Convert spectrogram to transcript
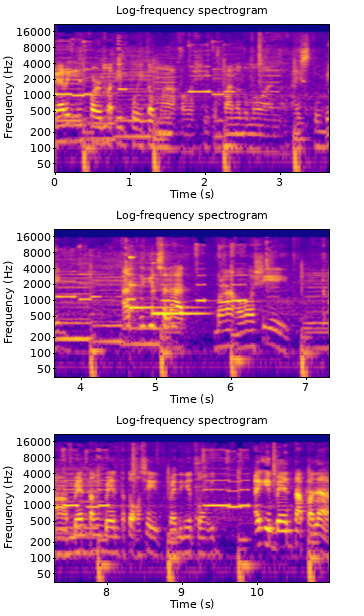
Very informative po ito mga kahoshi kung paano gumawa ng ice tubig. At higit sa lahat, mga kahoshi, uh, bentang-benta to kasi pwede nyo itong ay ibenta pala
